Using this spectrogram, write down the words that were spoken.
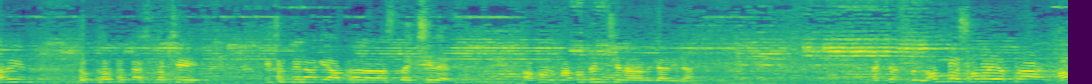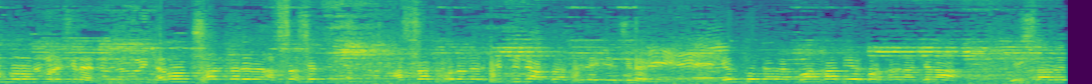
আমি দুঃখ প্রকাশ করছি। কিছুদিন আগে আপনারা রাস্তায় ছিলেন। তখন কতদিন ছিলেন আমি জানি না। একটা লম্বা সময় আপনারা আন্দোলন করেছিলেন এবং সরকারের আশ্বাসের, আশ্বাস প্রদানের ভিত্তিতে আপনারা ফিরে গিয়েছিলেন। কিন্তু যারা কথা দিয়ে কথা রাখে না। ইসলামের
